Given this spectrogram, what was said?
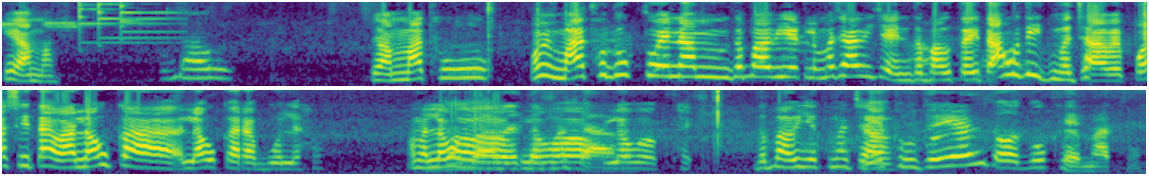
કે આમ? આમ માથું મમ્મી માથું દુખતું હોય આમ દબાવીએ એટલે મજા આવી જાય ને દબાવતા હોય ત્યાં સુધી જ મજા આવે. પછી તો લવકા લવકારા બોલે આમાં દબાવે લવક લવક આવે. લવક થાય. દબાવીએ તો મજા આવે. જોઈએ ને તો દુખે માથું.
